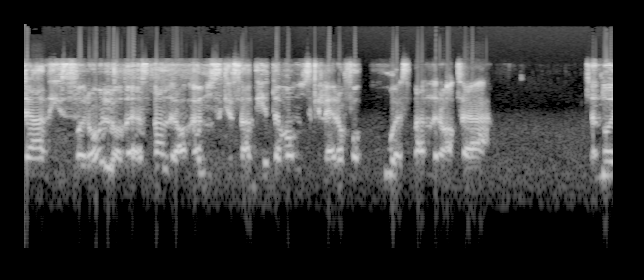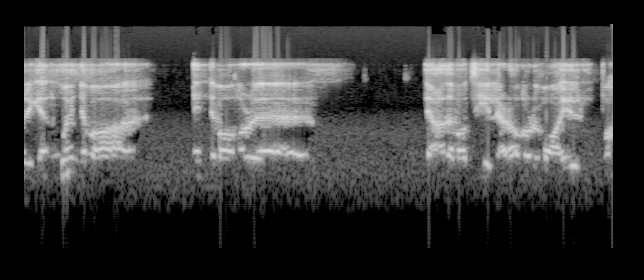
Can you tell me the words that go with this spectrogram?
treningsforhold. og det Spillerne ønsker seg dit. Det er vanskeligere å få gode spillere til, til Norge nå enn det var, enn det var når du ja, det var tidligere, da, når du var i Europa.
